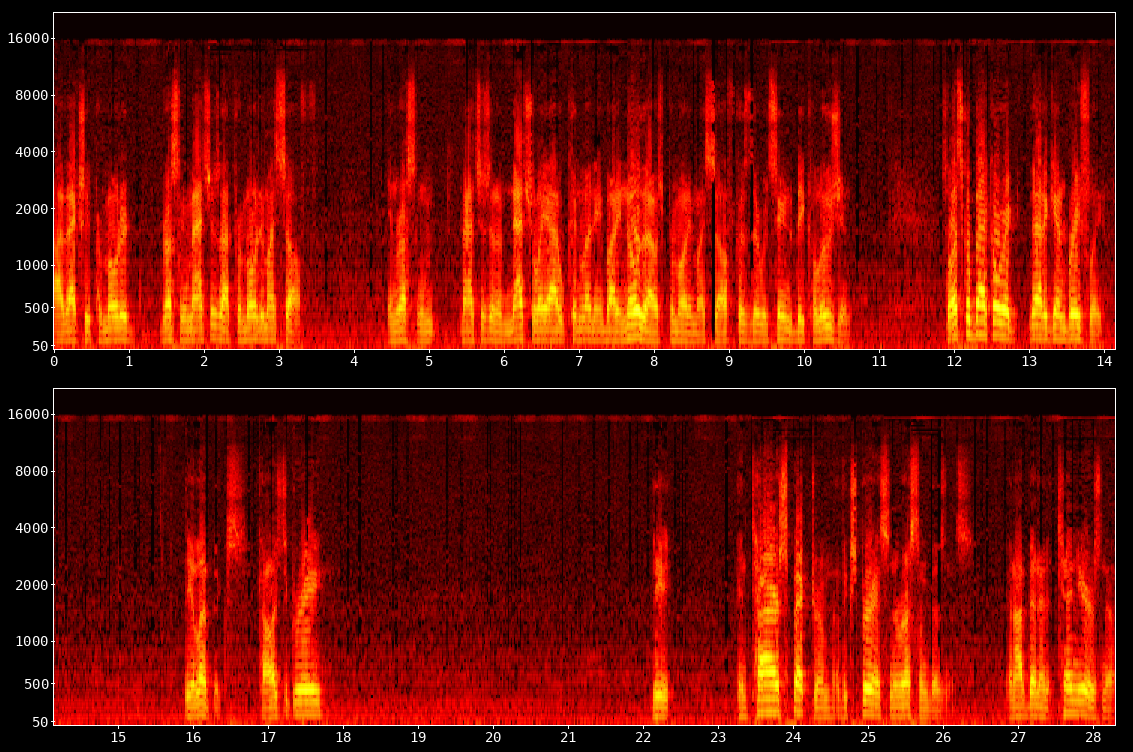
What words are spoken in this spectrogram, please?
I've actually promoted wrestling matches. I've promoted myself in wrestling matches, and naturally I couldn't let anybody know that I was promoting myself because there would seem to be collusion. So let's go back over that again briefly. The Olympics, college degree, the entire spectrum of experience in the wrestling business. And I've been in it 10 years now,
